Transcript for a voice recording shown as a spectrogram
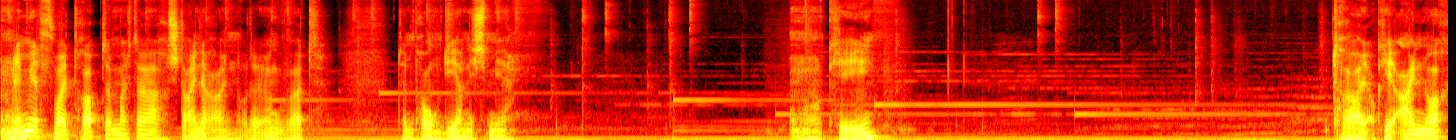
Nimm jetzt zwei Trop, dann mach ich da Steine rein oder irgendwas. Dann brauchen die ja nicht mehr. Okay. Drei. Okay, ein noch.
